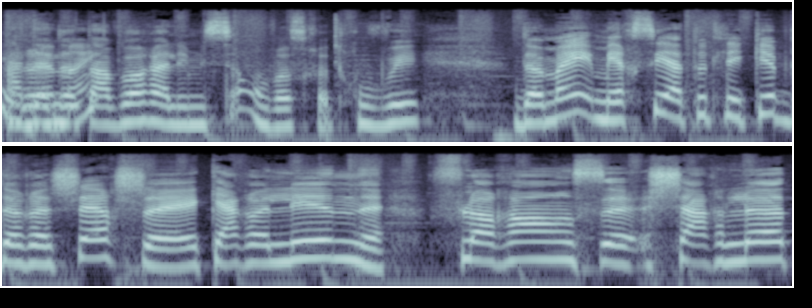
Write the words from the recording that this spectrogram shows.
À de t'avoir à l'émission. On va se retrouver demain. Merci à toute l'équipe de recherche, euh, Caroline, Florence, Charlotte.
